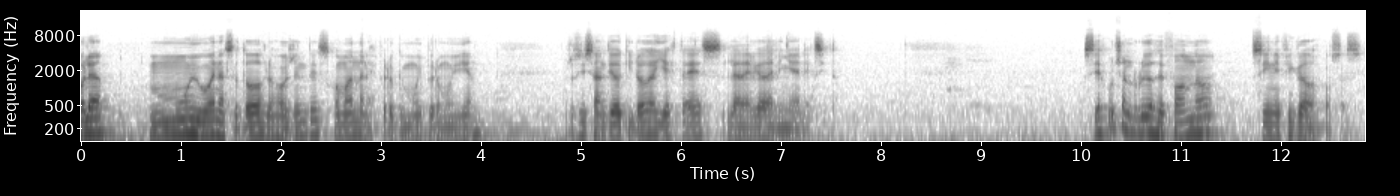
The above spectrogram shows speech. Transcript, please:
Hola, muy buenas a todos los oyentes, ¿cómo andan? Espero que muy pero muy bien. Yo soy Santiago Quiroga y esta es la delgada línea del éxito. Si escuchan ruidos de fondo, significa dos cosas.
